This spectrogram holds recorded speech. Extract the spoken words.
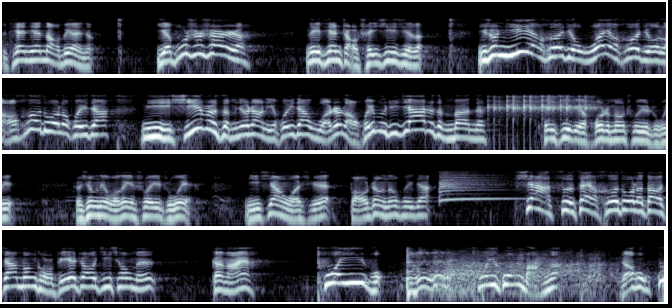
就天天闹别扭，也不是事儿啊。那天找陈曦去了，你说你也喝酒，我也喝酒，老喝多了回家，你媳妇怎么就让你回家？我这老回不去家，这怎么办呢？陈曦给侯振鹏出一主意，说兄弟，我跟你说一主意，你向我学，保证能回家。下次再喝多了到家门口，别着急敲门，干嘛呀？脱衣服，脱一光膀子，然后咣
